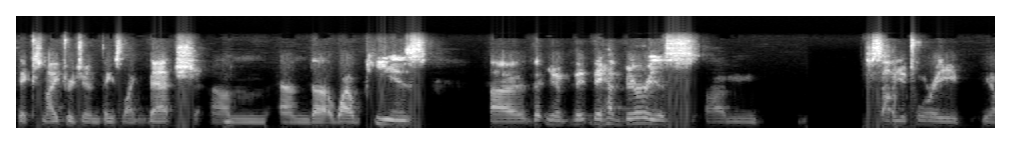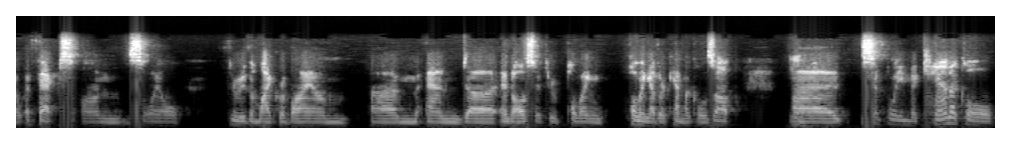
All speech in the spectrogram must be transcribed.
fix nitrogen, things like vetch um, and uh, wild peas. Uh, that you know they, they have various um, salutary you know effects on soil through the microbiome um, and uh, and also through pulling pulling other chemicals up. Yeah. Uh, simply mechanical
